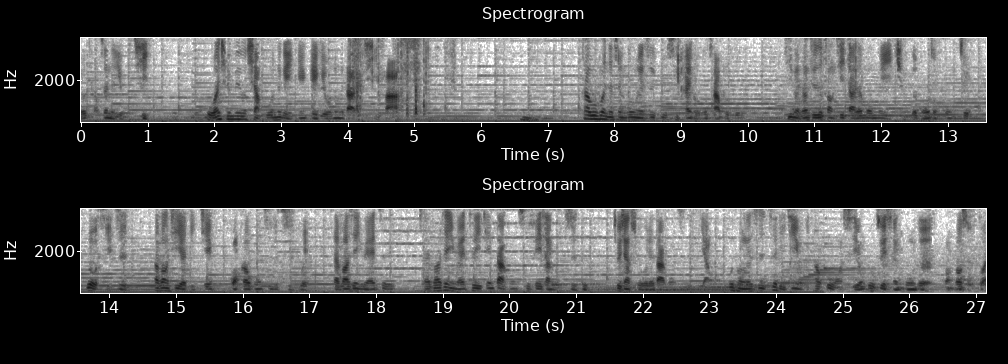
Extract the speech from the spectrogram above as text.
有挑战的勇气》。我完全没有想过那个影片可以给我那么大的启发。大部分的成功人士故事开头都差不多，基本上就是放弃大家梦寐以求的某种工作。Rose 也是，他放弃了顶尖广告公司的职位，才发现原来这才发现原来这一间大公司非常有制度，就像所有的大公司一样。不同的是，这里已经有一套过往使用过最成功的广告手段，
